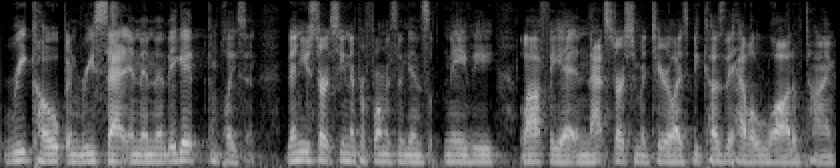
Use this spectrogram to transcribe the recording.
recope and reset, and then, then they get complacent. Then you start seeing their performance against Navy, Lafayette, and that starts to materialize because they have a lot of time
